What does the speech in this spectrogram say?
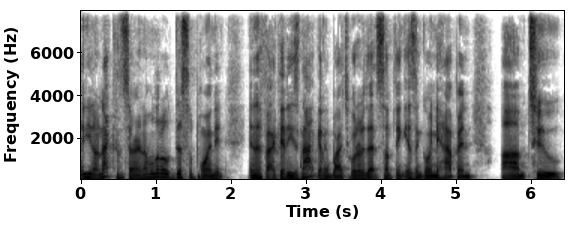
you know, not concerned. I'm a little disappointed in the fact that he's not going to buy Twitter, that something isn't going to happen um, to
